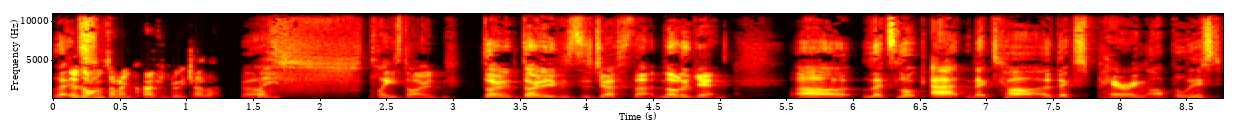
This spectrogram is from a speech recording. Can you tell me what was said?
Let's, as long as I don't crash into each other, please. Oh, please don't. Don't don't even suggest that. Not again. Uh, let's look at the next car, uh, next pairing up the list.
